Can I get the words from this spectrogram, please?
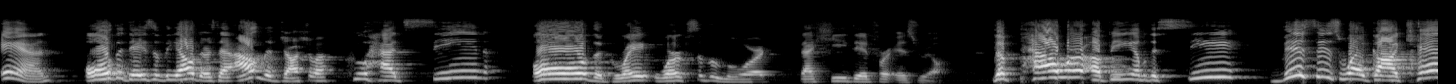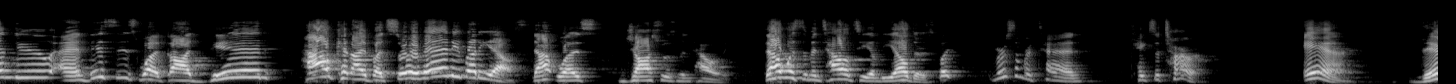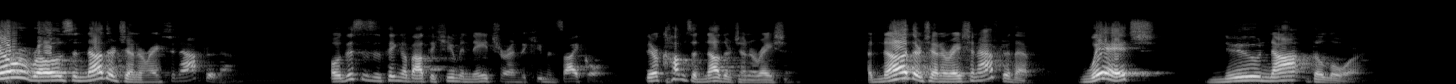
And all the days of the elders that outlived Joshua, who had seen all the great works of the Lord that he did for Israel. The power of being able to see this is what God can do and this is what God did. How can I but serve anybody else? That was Joshua's mentality. That was the mentality of the elders. But verse number 10 takes a turn. And there arose another generation after them. Oh, this is the thing about the human nature and the human cycle there comes another generation, another generation after them, which knew not the Lord,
